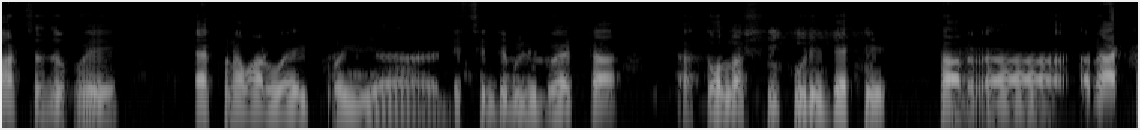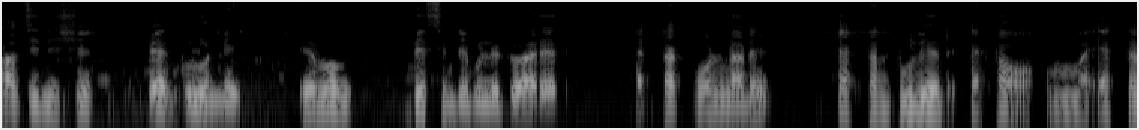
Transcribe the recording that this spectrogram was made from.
আশ্চর্য হয়ে এখন আমার ওয়াইফ ওই ড্রেসিং টেবিল ড্রয়ারটা তল্লাশি করে দেখে তার রাখা জিনিসের ব্যাগগুলো নেই এবং ড্রেসিং টেবিলের ড্রয়ারের একটা কর্নারে একটা দুলের একটা একটা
